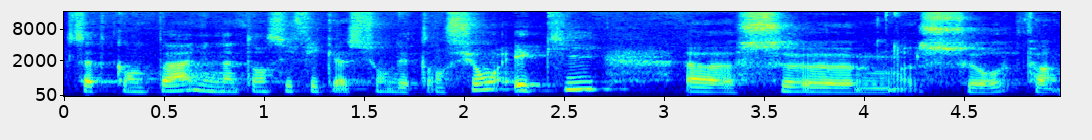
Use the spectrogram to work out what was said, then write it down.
cette campagne, une intensification des tensions et qui se, se enfin,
